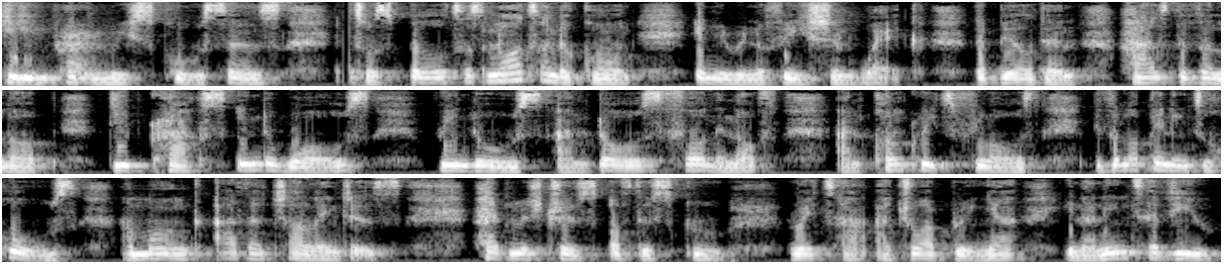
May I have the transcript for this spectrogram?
Key Primary School, since it was built, has not undergone any renovation work. The building has developed deep cracks in the walls, windows and doors falling off, and concrete floors developing into holes, among other challenges. Headmistress of the school, Rita Ajoabrenya, in an interview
